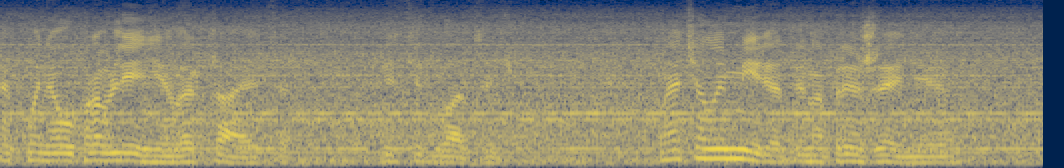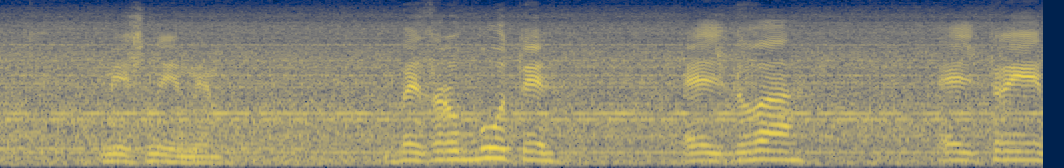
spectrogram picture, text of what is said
як поняв, управління вертається 220. Почали міряти напряження між ними без роботи L2, L3.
